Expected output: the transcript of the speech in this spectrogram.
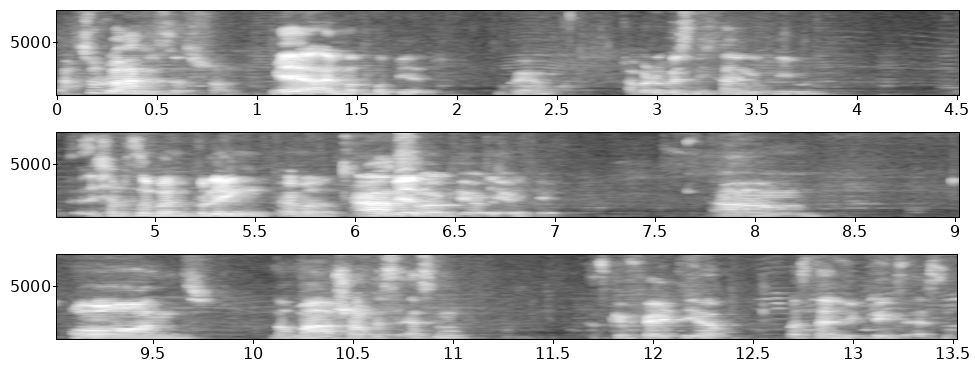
Achso, du hattest das schon. Ja, ja, einmal probiert. Okay. Aber du bist nicht dran geblieben. Ich habe es nur beim Kollegen einmal Ah, probiert. so, okay, okay, okay. Ähm, und nochmal scharfes Essen. Es gefällt dir. Was ist dein Lieblingsessen?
